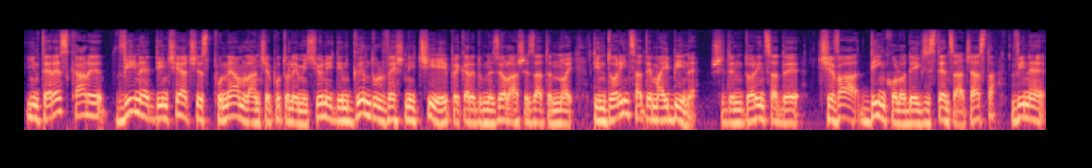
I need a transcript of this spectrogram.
interes care vine din ceea ce spuneam la începutul emisiunii, din gândul veșniciei pe care Dumnezeu l-a așezat în noi, din dorința de mai bine și din dorința de ceva dincolo de existența aceasta, vine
